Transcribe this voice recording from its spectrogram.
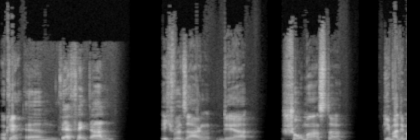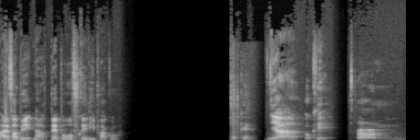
Okay? Ähm, wer fängt an? Ich würde sagen, der Showmaster. Gehen wir dem Alphabet nach. Beppo, Freddy, Paco. Okay. Ja, okay. Ähm,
